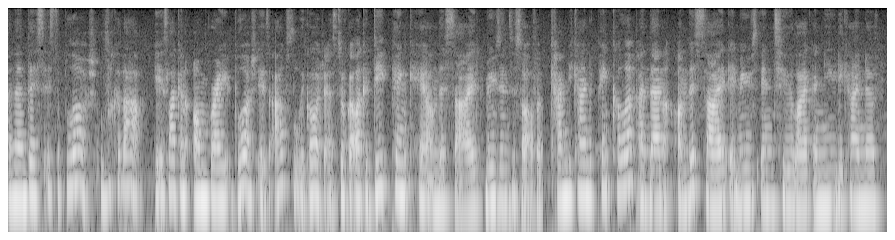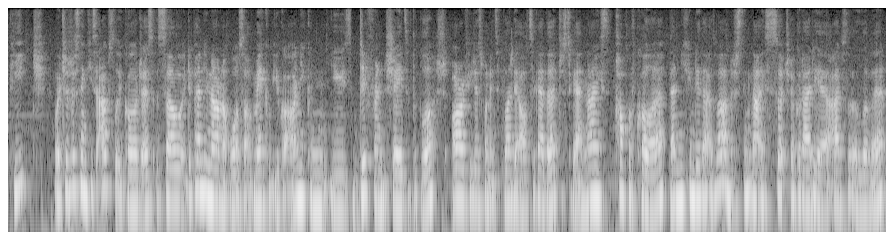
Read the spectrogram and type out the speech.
and then this is the blush. Look at that. It's like an ombre blush. It's absolutely gorgeous. So we've got like a deep pink here on this side, moves into sort of a candy kind of pink colour. And then on this side, it moves into like a nudie kind of peach, which I just think is absolutely gorgeous. So depending on what sort of makeup you've got on, you can use different shades of the blush. Or if you just wanted to blend it all together, just to get a nice pop of colour, then you can do that as well. I just think that is such a good idea. I absolutely love it.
